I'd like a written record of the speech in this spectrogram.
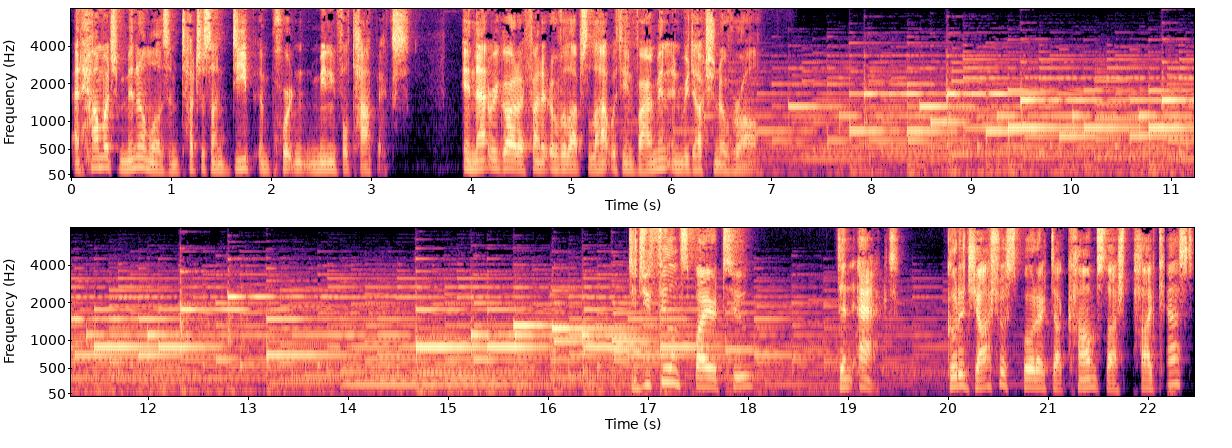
at how much minimalism touches on deep, important, meaningful topics. In that regard, I find it overlaps a lot with the environment and reduction overall. Did you feel inspired too? Then act. Go to joshuaspodek.com slash podcast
